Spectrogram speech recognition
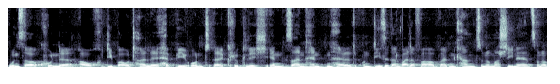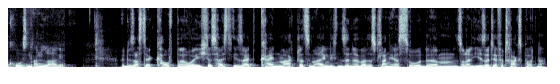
unser Kunde auch die Bauteile happy und äh, glücklich in seinen Händen hält und diese dann weiterverarbeiten kann zu einer Maschine, zu einer großen Anlage. Wenn du sagst, der kauft bei euch, das heißt, ihr seid kein Marktplatz im eigentlichen Sinne, weil das klang erst so, ähm, sondern ihr seid der Vertragspartner.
